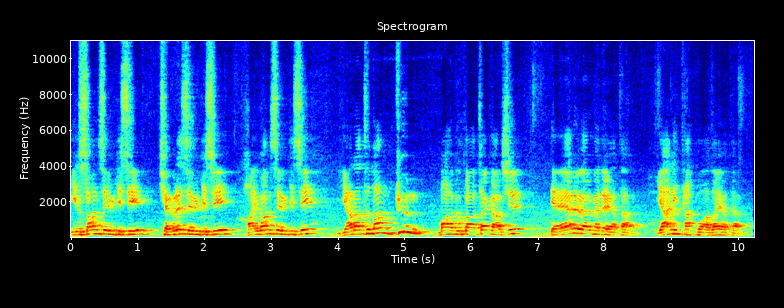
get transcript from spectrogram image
insan sevgisi, çevre sevgisi, hayvan sevgisi, yaratılan tüm mahlukata karşı değer vermede yatar. Yani takvada yatar.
